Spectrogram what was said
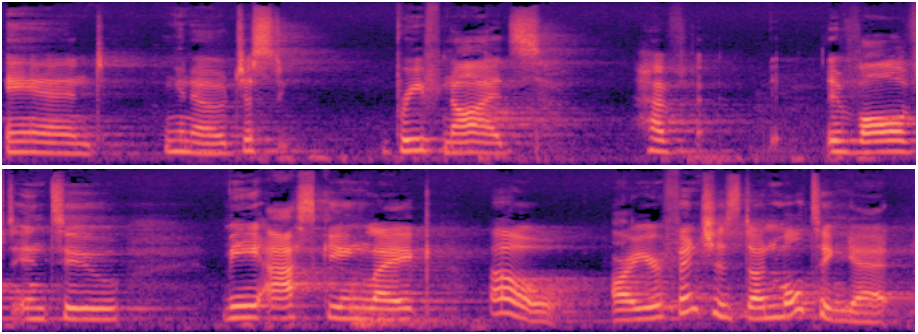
And, you know, just brief nods have evolved into me asking, like, oh, are your finches done molting yet?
